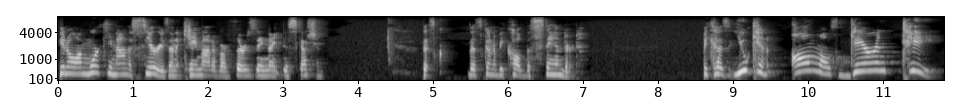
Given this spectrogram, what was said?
You know, I'm working on a series, and it came out of our Thursday night discussion that's, that's going to be called The Standard because you can almost guarantee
